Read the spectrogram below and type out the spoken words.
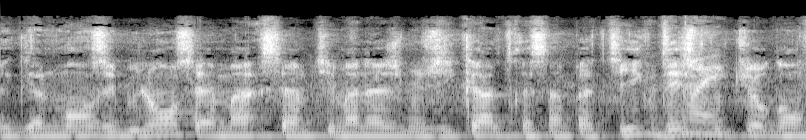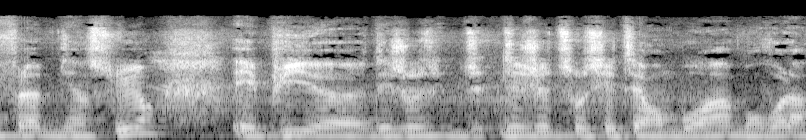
également Zébulon, c'est un, petit manège musical très sympathique, des Ouais. structures gonflables bien sûr, et puis euh, des, jeux, des jeux de société en bois. Bon voilà,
